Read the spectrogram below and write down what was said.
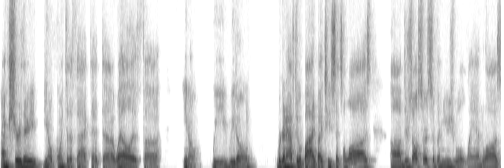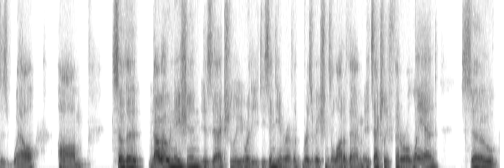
I'm sure they, you know, point to the fact that, uh, well, if uh, you know, we we don't, we're going to have to abide by two sets of laws. Um, there's all sorts of unusual land laws as well. Um, so the Navajo Nation is actually, or the, these Indian reservations, a lot of them, it's actually federal land. So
